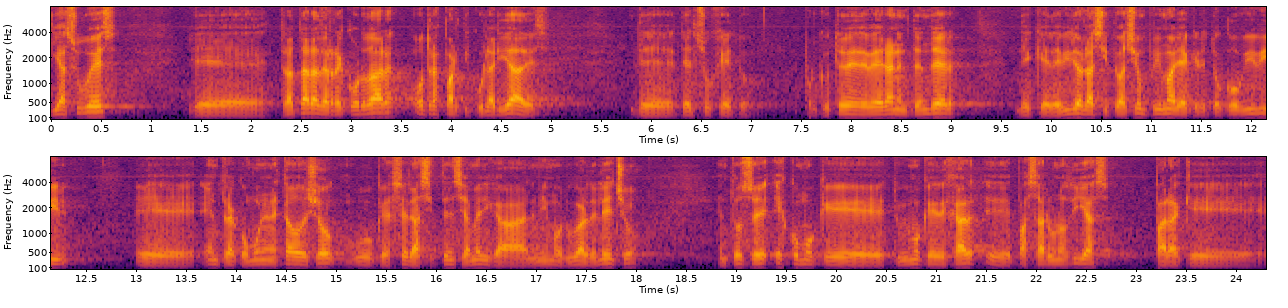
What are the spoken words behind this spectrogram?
y a su vez eh, tratara de recordar otras particularidades del sujeto, porque ustedes deberán entender de que debido a la situación primaria que le tocó vivir, eh, entra como en estado de shock, hubo que hacer asistencia médica en el mismo lugar del hecho, entonces es como que tuvimos que dejar eh, pasar unos días para que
